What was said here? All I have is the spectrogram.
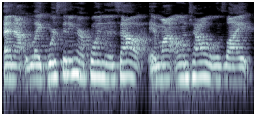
And I, like, we're sitting here pointing this out, and my own child was like,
